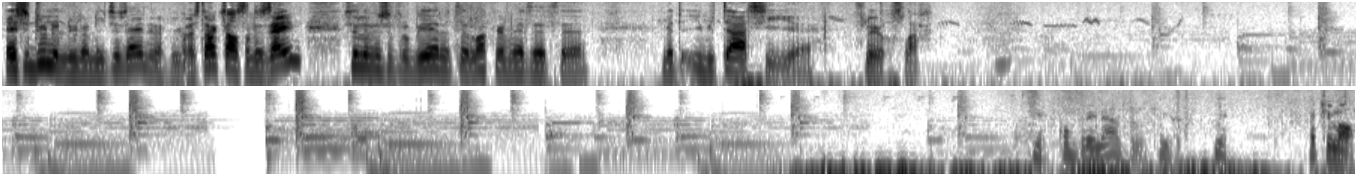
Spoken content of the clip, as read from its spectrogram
En ze doen het nu nog niet. Ze zijn er nog niet. Maar straks als ze er zijn, zullen we ze proberen te lokken met, het, eh, met de imitatievleugelslag. Hier, komt er een aan vliegen. Hier, heb je hem al.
